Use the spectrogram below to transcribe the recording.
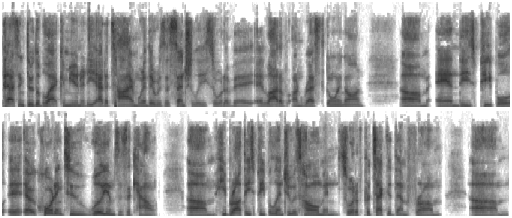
passing through the black community at a time when there was essentially sort of a, a lot of unrest going on. Um, and these people, according to Williams's account, um, he brought these people into his home and sort of protected them from um,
